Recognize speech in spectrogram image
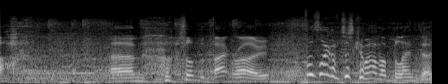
Wow. Um, I was on the back row. It feels like I've just come out of a blender.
